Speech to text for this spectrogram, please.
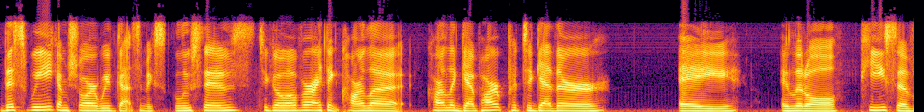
this week. I'm sure we've got some exclusives to go over. I think Carla Carla Gebhart put together a a little piece of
